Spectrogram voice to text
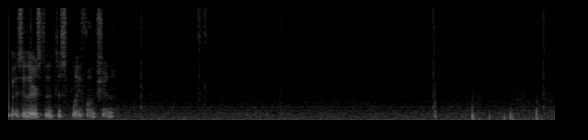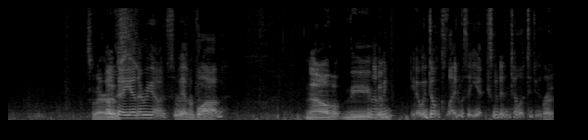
Okay, so there's the display function. So there it is. Okay, yeah, there we go. So we have a blob. blob. Now the, And the then we, yeah, we don't collide with it yet because we didn't tell it to do that.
